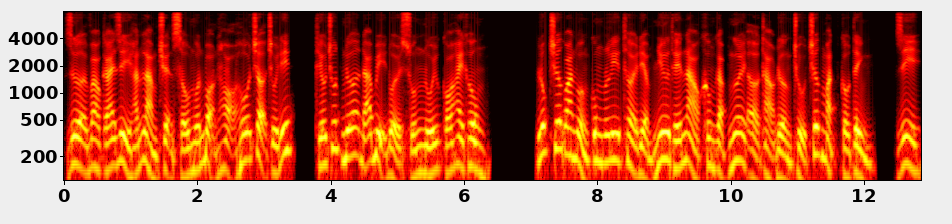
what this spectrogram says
dựa vào cái gì hắn làm chuyện xấu muốn bọn họ hỗ trợ chùi đít, thiếu chút nữa đã bị đuổi xuống núi có hay không. Lúc trước oan uổng cung ly thời điểm như thế nào không gặp ngươi ở thảo đường chủ trước mặt cầu tình, gì,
